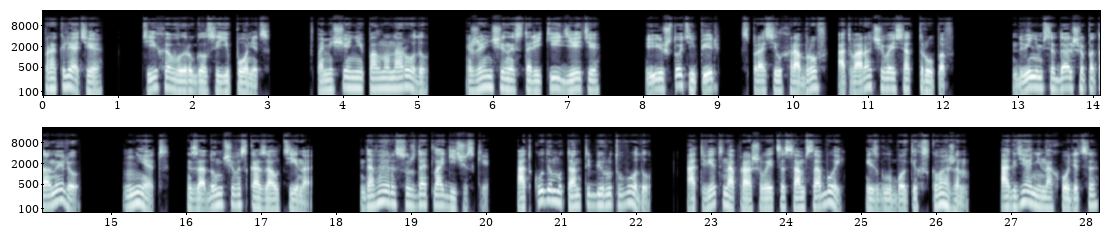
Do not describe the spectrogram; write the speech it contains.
«Проклятие!» — тихо выругался японец. «В помещении полно народу. Женщины, старики, дети». «И что теперь?» — спросил Храбров, отворачиваясь от трупов. «Двинемся дальше по тоннелю?» «Нет», — задумчиво сказал Тина. «Давай рассуждать логически. Откуда мутанты берут воду? Ответ напрашивается сам собой, из глубоких скважин. А где они находятся?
